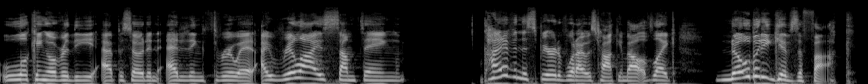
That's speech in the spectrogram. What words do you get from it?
looking over the episode and editing through it, I realized something kind of in the spirit of what I was talking about of like, nobody gives a fuck.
